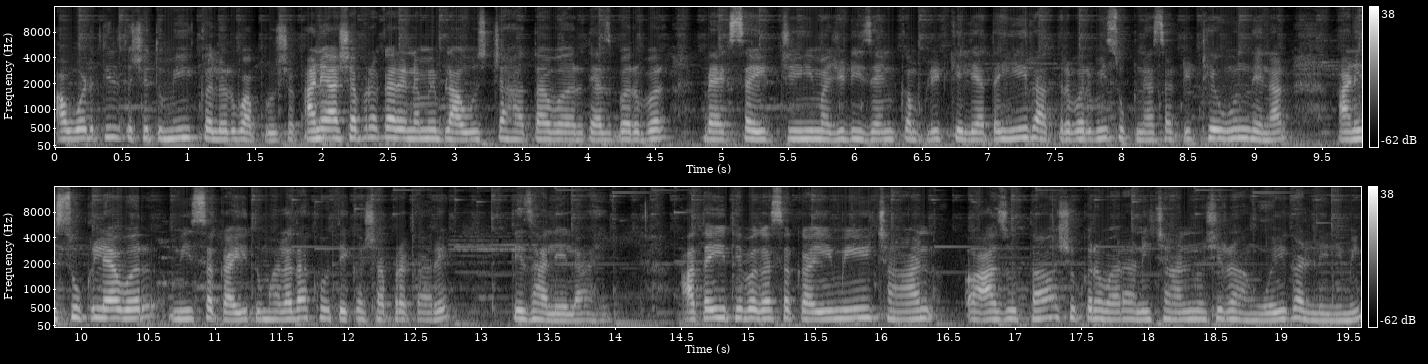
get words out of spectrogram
आवडतील तसे तुम्ही कलर वापरू शकता. आणि अशा प्रकारे ना मी ब्लाऊजच्या हातावर त्याचबरोबर बॅक साईडची ही माझी डिझाईन कंप्लीट केली. आता ही रात्रभर मी सुकण्यासाठी ठेवून देणार. आणि सुकल्यावर मी सकाळी तुम्हाला दाखवते कशा प्रकारे ते झालेलं आहे. आता इथे बघा सकाळी मी छान आज होता शुक्रवार आणि छान अशी रांगोळी काढलेली मी.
